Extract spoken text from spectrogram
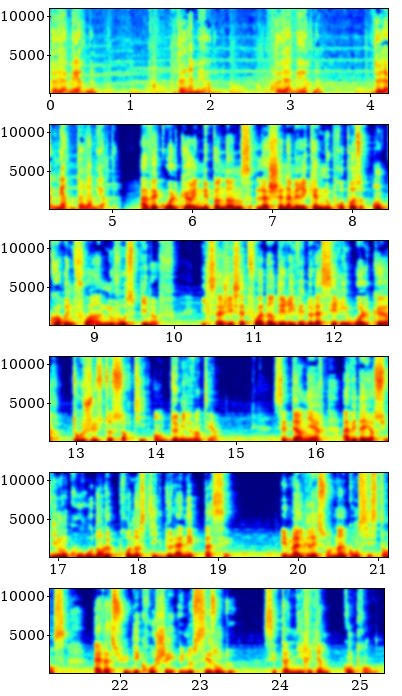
De la merde. De la merde. De la merde. De la merde de la merde. Avec Walker Independence, la chaîne américaine nous propose encore une fois un nouveau spin-off. Il s'agit cette fois d'un dérivé de la série Walker tout juste sortie en 2021. Cette dernière avait d'ailleurs subi mon courroux dans le pronostic de l'année passée. Et malgré son inconsistance, elle a su décrocher une saison 2. C'est à n'y rien comprendre.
